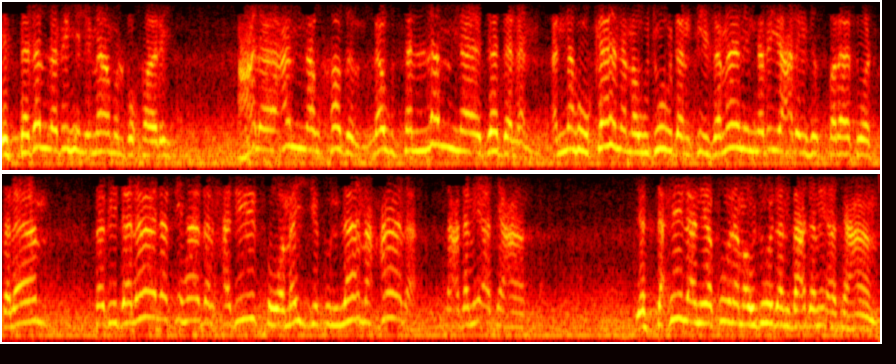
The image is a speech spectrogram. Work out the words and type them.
استدل به الإمام البخاري على أن الخضر لو سلمنا جدلا أنه كان موجودا في زمان النبي عليه الصلاة والسلام فبدلالة هذا الحديث هو ميت لا محالة بعد مئة عام. يستحيل أن يكون موجودا بعد مئة عام.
